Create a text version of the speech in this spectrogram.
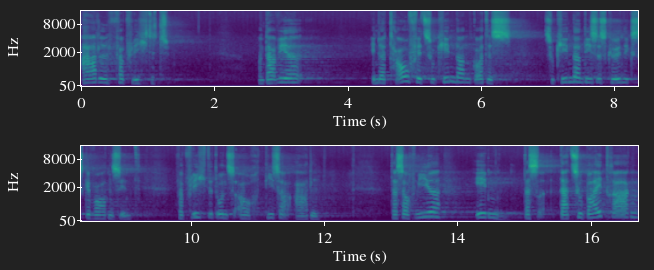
Adel verpflichtet. Und da wir in der Taufe zu Kindern Gottes, zu Kindern dieses Königs geworden sind, verpflichtet uns auch dieser Adel, dass auch wir eben das dazu beitragen,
